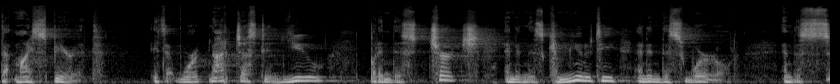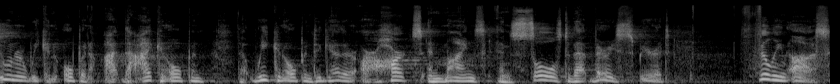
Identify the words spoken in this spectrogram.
that my Spirit is at work not just in you, but in this church and in this community and in this world. And the sooner we can open, I, that I can open, that we can open together our hearts and minds and souls to that very Spirit, filling us,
